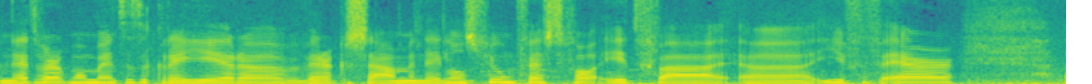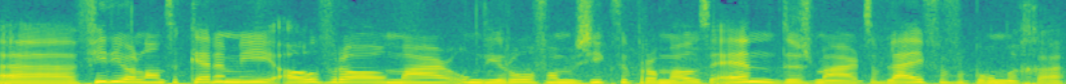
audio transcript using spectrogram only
netwerkmomenten te creëren. We werken samen met het Nederlands Filmfestival, ITVA, IFFR, Videoland Academy. Overal maar om die rol van muziek te promoten en dus maar te blijven verkondigen.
